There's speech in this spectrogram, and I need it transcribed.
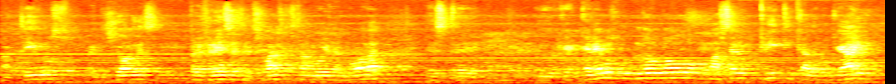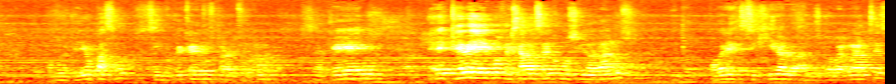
partidos, religiones, preferencias sexuales que están muy de moda. Este, que queremos no, no hacer crítica de lo que hay, como lo que yo pasó, sino que queremos para el futuro. O sea, que, eh, que debemos dejar de hacer como ciudadanos y poder exigir a, a los gobernantes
